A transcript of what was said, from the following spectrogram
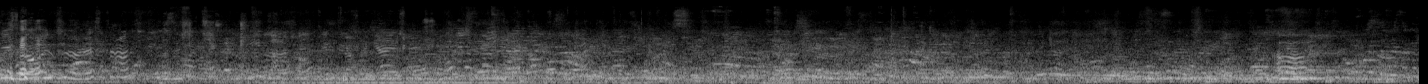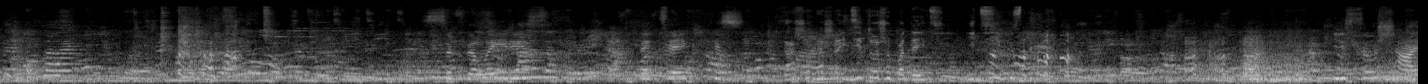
He's going to a restaurant. So the ladies, they take his Даша, Даша, иди тоже подойди. Иди быстрее. he's so shy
